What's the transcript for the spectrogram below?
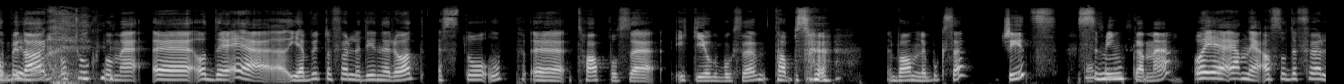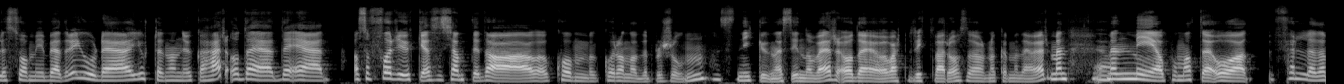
opp i dag og tok på meg uh, Og det er Jeg begynte å følge dine råd. Stå opp, uh, ta på seg Ikke joggebukse, ta på seg vanlig bukse. Jeans. Sminka meg. Og jeg er enig, altså, det føles så mye bedre. Jeg gjorde det, gjort det denne uka her, og det, det er Altså, forrige uke så kjente jeg da kom koronadepresjonen snikende innover, og det har jo vært drittvær òg, så det har noe med det å gjøre. Men, Ja. men med å på en måte å følge de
